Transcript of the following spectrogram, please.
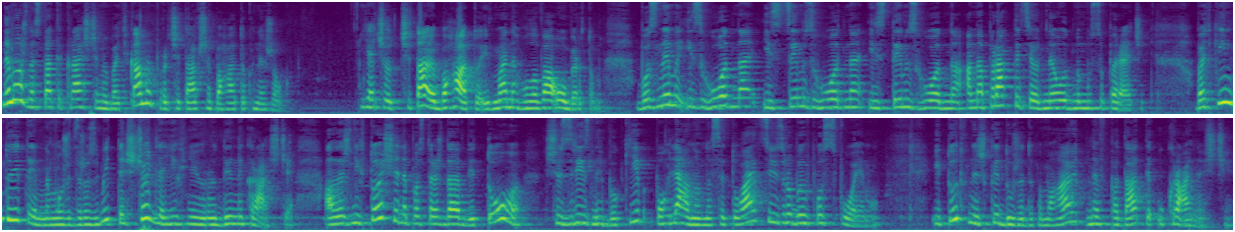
Не можна стати кращими батьками, прочитавши багато книжок. Я читаю багато, і в мене голова обертом, бо з ними і згодна, і з цим згодна, і з тим згодна, а на практиці одне одному суперечить. Батьки інтуїтивно можуть зрозуміти, що для їхньої родини краще, але ж ніхто ще не постраждав від того, що з різних боків поглянув на ситуацію і зробив по-своєму. І тут книжки дуже допомагають не впадати у крайнощі.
